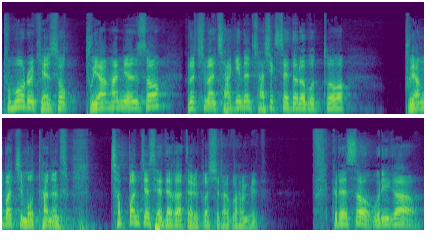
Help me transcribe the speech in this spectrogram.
부모를 계속 부양하면서 그렇지만 자기는 자식 세대로부터 부양받지 못하는 첫 번째 세대가 될 것이라고 합니다. 그래서 우리가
